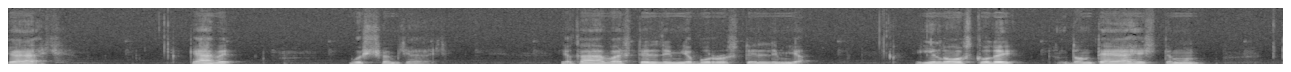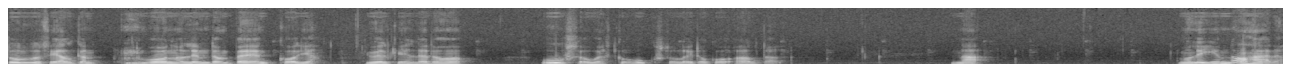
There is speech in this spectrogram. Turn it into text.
jääs. Kähve vussam jääs. Ja kahvastellim ja purrostellim ja ilos kun oli ton tähistä mun tullut selkan vuonnollim ton penkkool ja yölkihellä tuohon uussauvesta kun uksi oli toko altaalla. Na Mä olin nohara.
